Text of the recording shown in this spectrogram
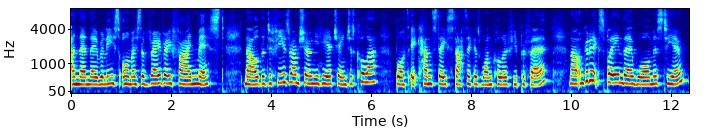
and then they release almost a very, very fine mist. Now the diffuser I'm showing you here changes colour but it can stay static as one colour if you prefer. Now I'm going to explain their warmers to you.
